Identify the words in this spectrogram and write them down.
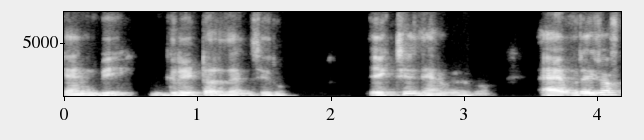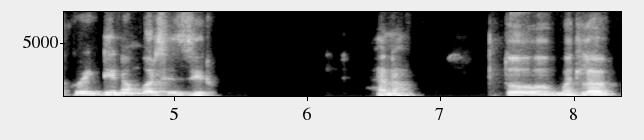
can be greater than 0 एक चीज़ ध्यान में रखो average of 20 numbers is zero है ना तो मतलब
